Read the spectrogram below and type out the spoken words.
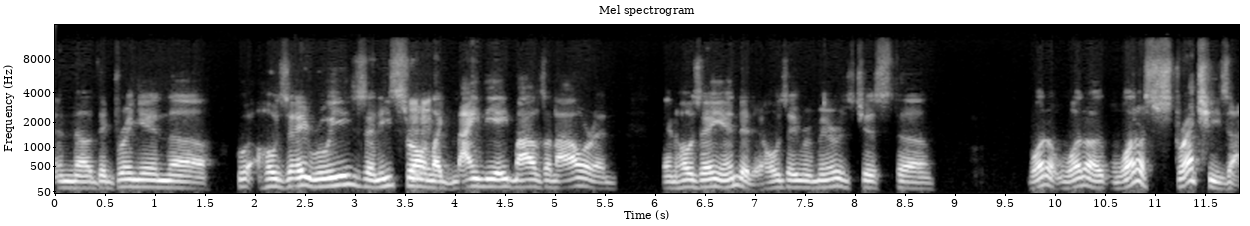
And uh, they bring in uh, Jose Ruiz, and he's throwing mm-hmm. like 98 miles an hour, and and Jose ended it. Jose Ramirez just uh, what a what a what a stretch he's on.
